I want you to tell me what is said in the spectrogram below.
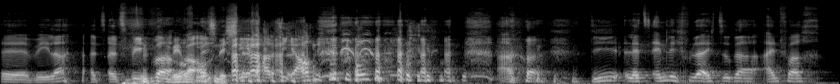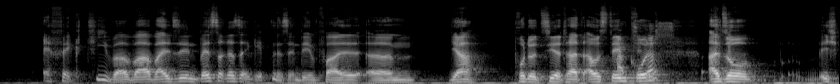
äh, Wähler, als, als Weber, Weber auch nicht. Auch nicht. Weber hat sich auch nicht gut gefunden. Aber die letztendlich vielleicht sogar einfach effektiver war, weil sie ein besseres Ergebnis in dem Fall ähm, ja, produziert hat. Aus dem hat Grund, also ich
